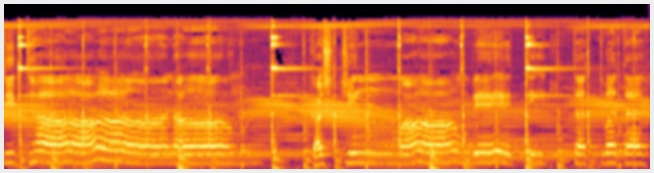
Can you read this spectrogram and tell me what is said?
సిద్ధానాం కశ్చిన్ మాం వేత్తి తత్వతః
